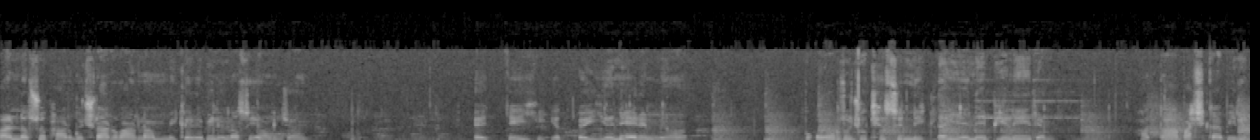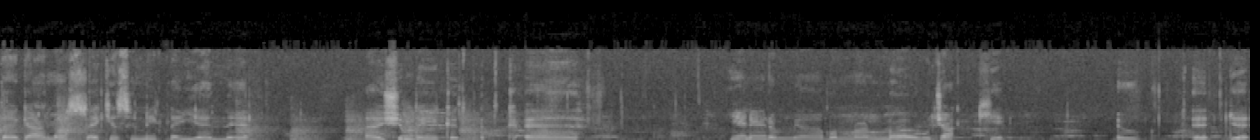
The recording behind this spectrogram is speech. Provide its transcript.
Bende süper güçler var lan bir kere. Beni nasıl yeneceksin? E, e, e, e, yenerim ya. Bu orducu kesinlikle yenebilirim. Hatta başka biri de gelmezse kesinlikle yene... E, şimdi et- et- e, yenerim ya. Bunlar ne olacak ki? Etki,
